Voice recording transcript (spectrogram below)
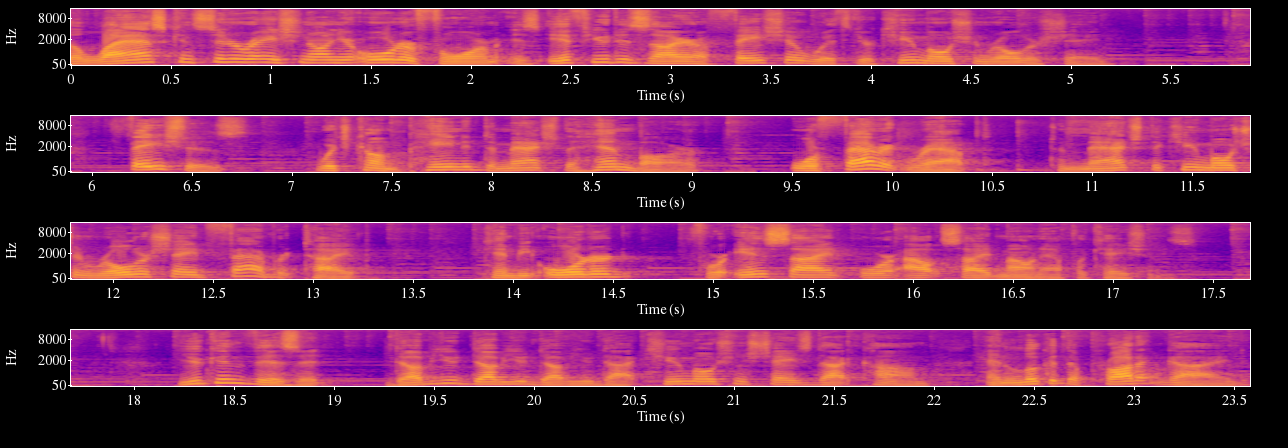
The last consideration on your order form is if you desire a fascia with your Q-Motion roller shade. Fascias, which come painted to match the hem bar, or fabric wrapped to match the Q-Motion roller shade fabric type, can be ordered for inside or outside mount applications. You can visit www.qmotionshades.com and look at the product guide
